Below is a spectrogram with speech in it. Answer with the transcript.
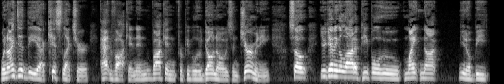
When I did the uh, Kiss lecture at Wacken, and Wacken, for people who don't know, is in Germany. So you're getting a lot of people who might not, you know, be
